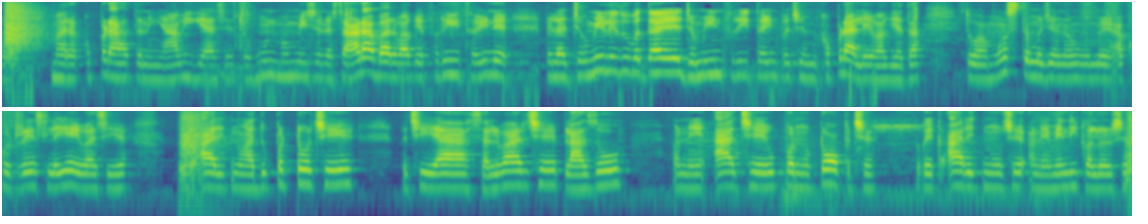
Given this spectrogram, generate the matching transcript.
મારા કપડાં હતા ને અહીંયા આવી ગયા છે, તો હું મમ્મી છે ને સાડા બાર વાગે ફ્રી થઈને પહેલાં જમી લીધું બધાએ. જમીન ફ્રી થઈને પછી અમે કપડાં લેવા ગયા હતા તો આ મસ્ત મજાના અમે આખો ડ્રેસ લઈ આવ્યા છીએ. તો આ રીતનો આ દુપટ્ટો છે, પછી આ સલવાર છે, પ્લાઝો, અને આ છે ઉપરનું ટોપ છે. તો કંઈક આ રીતનું છે અને મહેંદી કલર છે.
